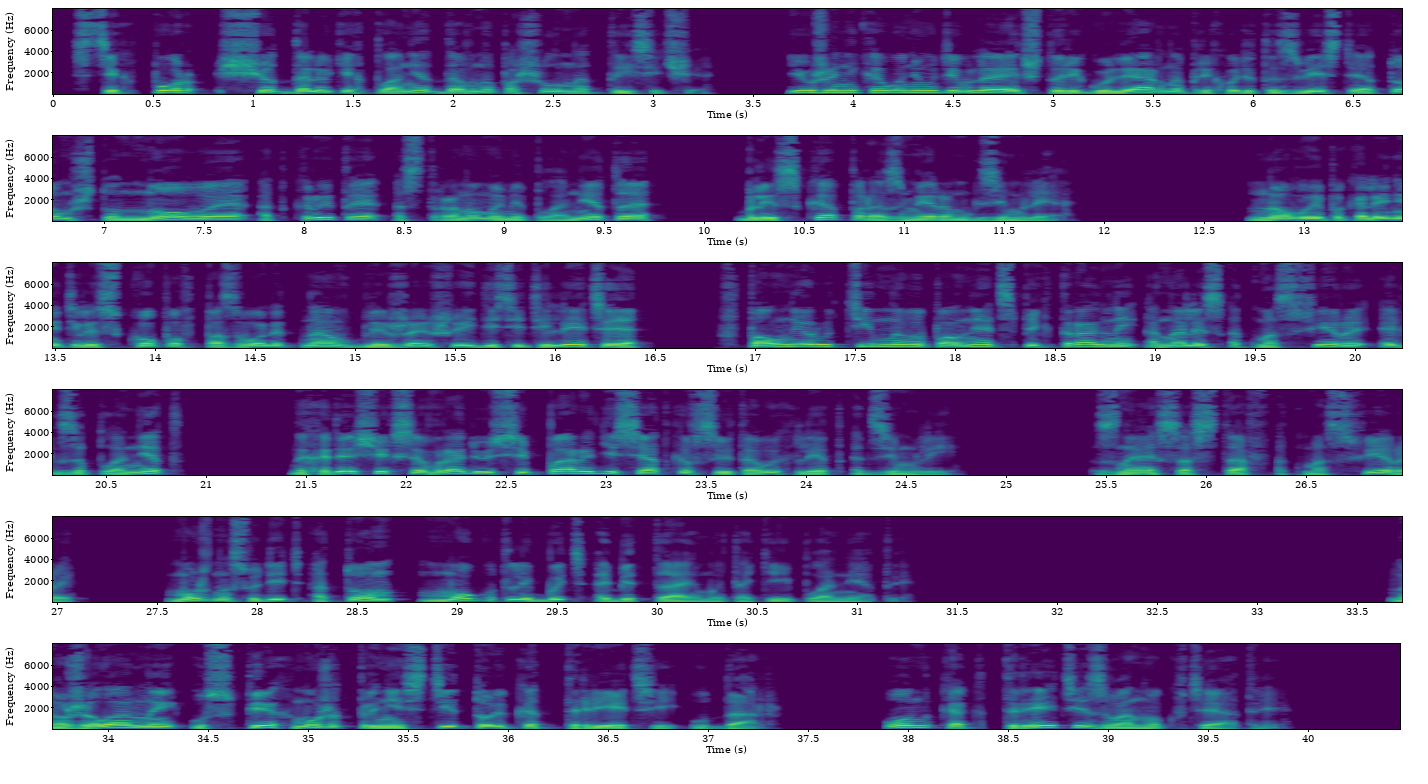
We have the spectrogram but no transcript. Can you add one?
С тех пор счет далеких планет давно пошел на тысячи, и уже никого не удивляет, что регулярно приходит известие о том, что новая, открытая астрономами планета близка по размерам к Земле. Новые поколения телескопов позволят нам в ближайшие десятилетия вполне рутинно выполнять спектральный анализ атмосферы экзопланет, находящихся в радиусе пары десятков световых лет от Земли. Зная состав атмосферы, можно судить о том, могут ли быть обитаемы такие планеты. Но желанный успех может принести только третий удар. Он как третий звонок в театре.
